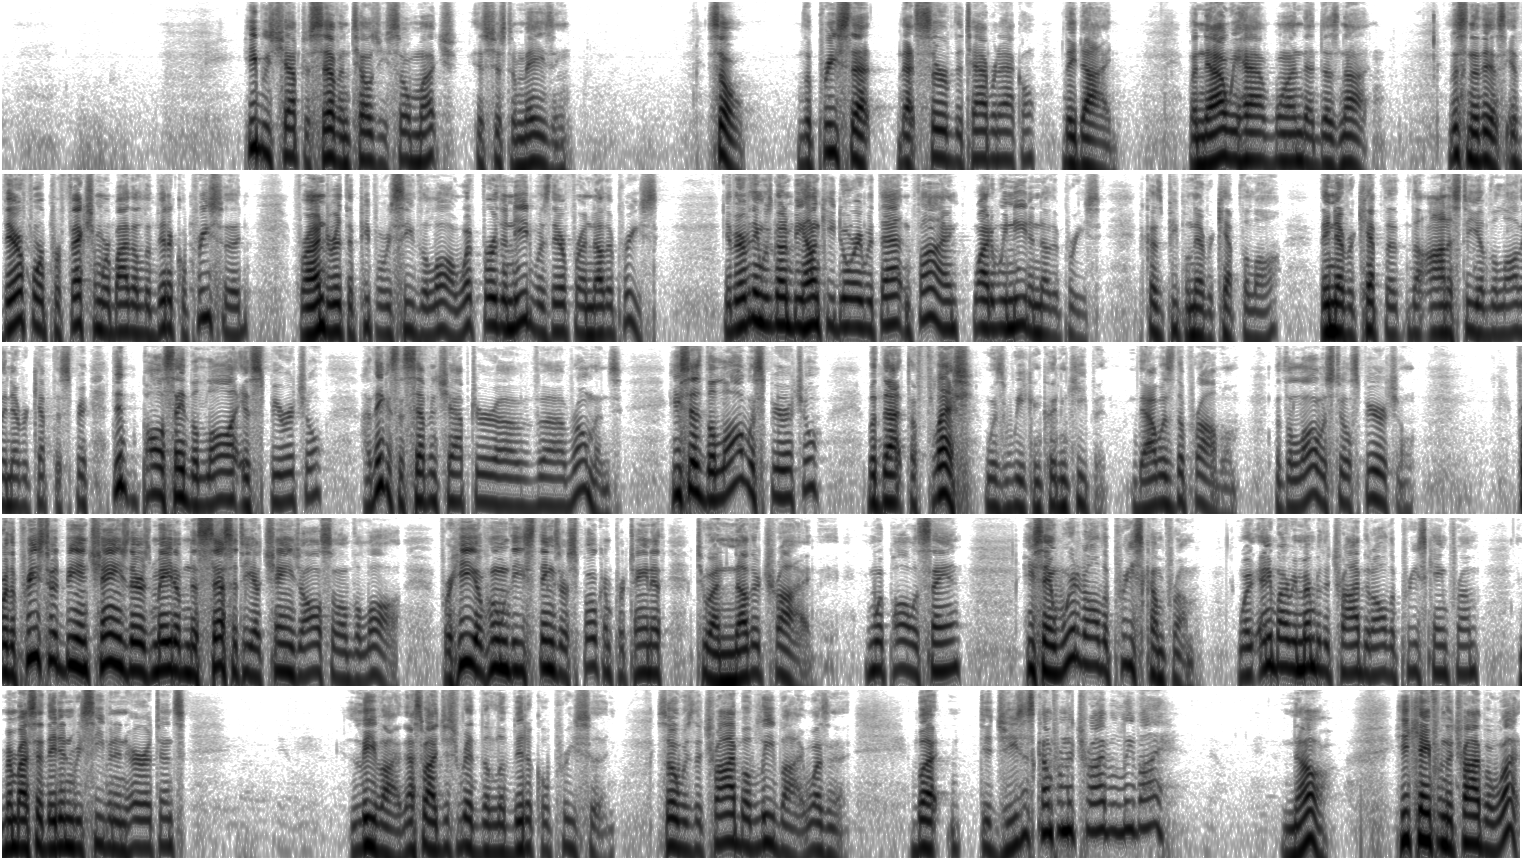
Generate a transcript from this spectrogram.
Hebrews chapter 7 tells you so much, it's just amazing. So, the priests that, that served the tabernacle, they died. But now we have one that does not. Listen to this. If therefore perfection were by the Levitical priesthood, for under it the people received the law, what further need was there for another priest? If everything was going to be hunky dory with that and fine, why do we need another priest? Because people never kept the law. They never kept the, the honesty of the law. They never kept the spirit. Didn't Paul say the law is spiritual? I think it's the seventh chapter of uh, Romans. He says the law was spiritual, but that the flesh was weak and couldn't keep it. That was the problem. But the law was still spiritual. For the priesthood being changed, there is made of necessity a change also of the law. For he of whom these things are spoken pertaineth to another tribe. what Paul was saying? He's saying, where did all the priests come from? anybody remember the tribe that all the priests came from? Remember, I said they didn't receive an inheritance? Levi. That's why I just read the Levitical priesthood. So it was the tribe of Levi, wasn't it? But did Jesus come from the tribe of Levi? No. He came from the tribe of what?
